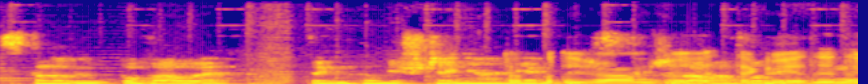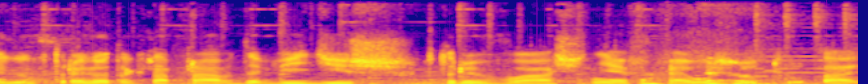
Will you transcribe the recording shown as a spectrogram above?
stanowią powałę tego pomieszczenia. To podejrzewam, że tego jedynego, którego tak naprawdę widzisz, który właśnie wpełżył tutaj.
